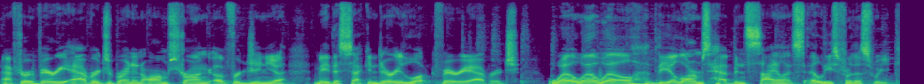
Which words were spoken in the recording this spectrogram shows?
after a very average Brennan Armstrong of Virginia made the secondary look very average. Well, well, well, the alarms have been silenced, at least for this week.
